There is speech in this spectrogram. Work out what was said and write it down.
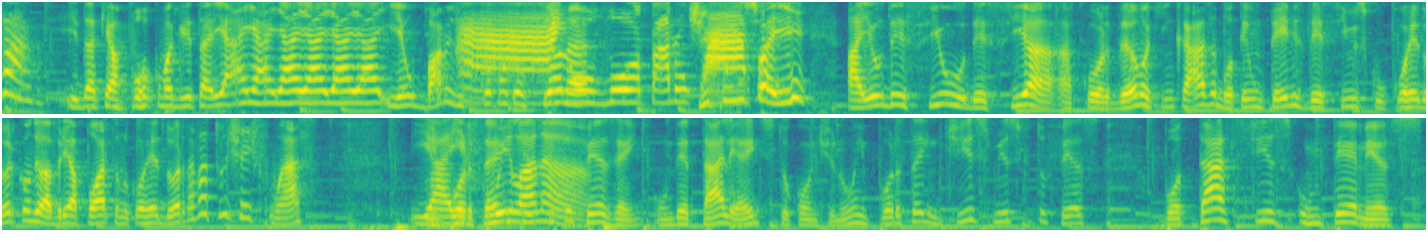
da- e daqui a pouco uma gritaria, ai, ai, ai, ai, ai, ai. E eu, bah, mas o que, que aconteceu, né? Eu vou tá no Tipo quarto. isso aí. Aí eu desci, o, desci a, a cordama aqui em casa, botei um tênis, desci o, escu- corredor. Quando eu abri a porta no corredor, tava tudo cheio de fumaça. E aí Importante fui lá isso na. que tu fez, hein? Um detalhe antes tu continua, importantíssimo isso que tu fez. Botastes um tênis.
